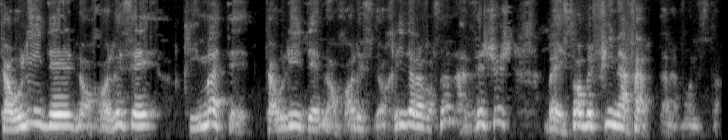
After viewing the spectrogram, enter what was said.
تولید ناخالص قیمت تولید ناخالص داخلی در افغانستان ارزشش به حساب فی نفر در افغانستان.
